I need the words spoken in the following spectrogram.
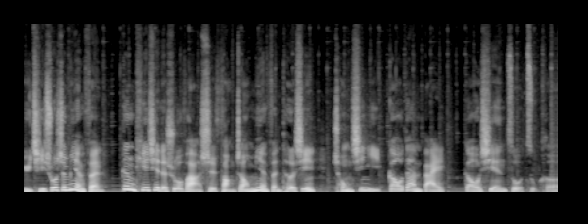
与其说是面粉，更贴切的说法是仿照面粉特性，重新以高蛋白、高纤做组合。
